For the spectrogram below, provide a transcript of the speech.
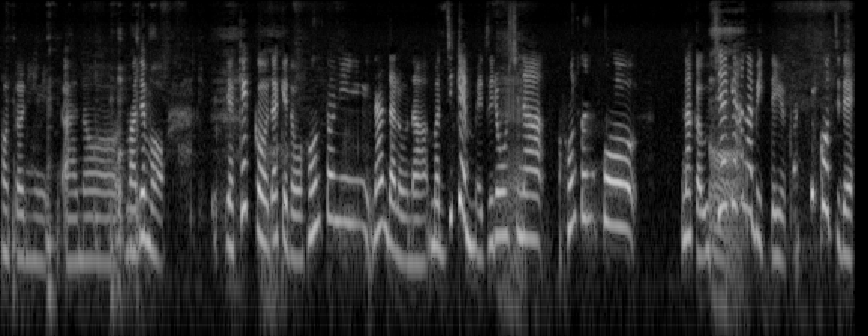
本当に、あの、まあでも、いや、結構だけど、本当に、なんだろうな、まあ事件目白押しな、本当にこう、なんか打ち上げ花火っていうか、あっちこっちで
